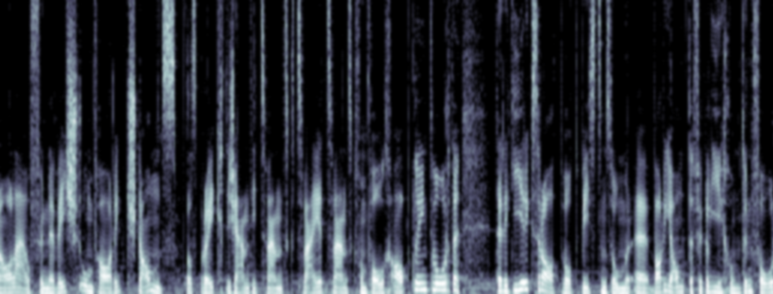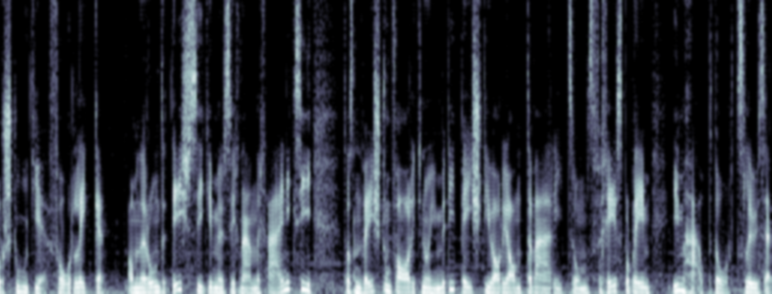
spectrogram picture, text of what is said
Anlauf für eine Westumfahrung die Stanz. Das Projekt ist Ende 2022 vom Volk abgelehnt worden. Der Regierungsrat wird bis zum Sommer einen Variantenvergleich und eine Vorstudie vorlegen. An einem runden Tisch sind wir sich nämlich einig dass eine Westumfahrung noch immer die beste Variante wäre, um das Verkehrsproblem im Hauptort zu lösen.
